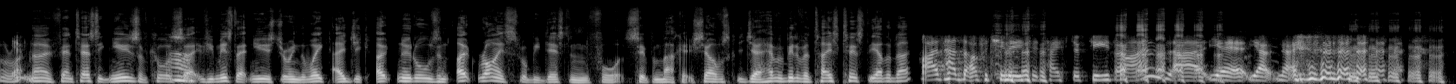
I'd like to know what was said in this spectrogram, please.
All right, no, fantastic news. Of course, uh, if you missed that news during the week, AEGIC oat noodles and oat rice will be destined for supermarket shelves. Did you have a bit of a taste test the other day? I've had the opportunity to taste a few times. Uh, yeah, yeah, no.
